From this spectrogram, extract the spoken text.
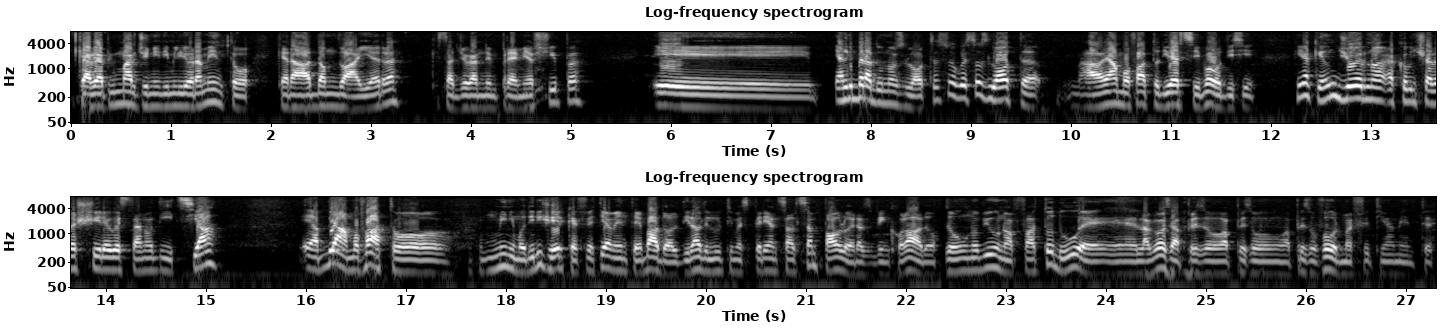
che aveva più margini di miglioramento, che era Dom Dwyer, che sta giocando in Premiership, e... e ha liberato uno slot. Su questo slot avevamo fatto diverse ipotesi fino a che un giorno è cominciata a uscire questa notizia e abbiamo fatto un minimo di ricerca effettivamente Pato al di là dell'ultima esperienza al San Paolo era svincolato. Uno più uno ha fatto due la cosa ha preso, ha preso, ha preso forma effettivamente.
